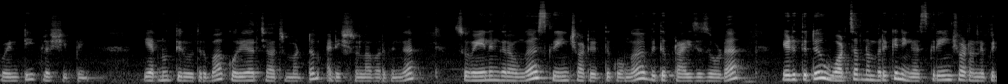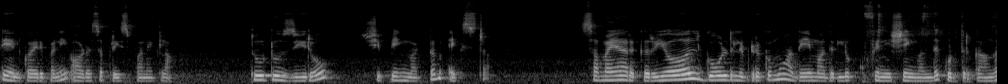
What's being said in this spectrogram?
டுவெண்ட்டி ப்ளஸ் ஷிப்பிங் இரநூத்தி இருபது ரூபா கொரியர் சார்ஜ் மட்டும் அடிஷ்னலாக வருதுங்க. ஸோ வேணுங்கிறவங்க ஸ்க்ரீன்ஷாட் எடுத்துக்கோங்க வித் ப்ரைஸஸோட எடுத்துகிட்டு வாட்ஸ்அப் நம்பருக்கு நீங்கள் ஸ்க்ரீன்ஷாட் அனுப்பிட்டு என்கொயரி பண்ணி ஆர்டர்ஸை ப்ளேஸ் பண்ணிக்கலாம். டூ டூ ஜீரோ ஷிப்பிங் மட்டும் எக்ஸ்ட்ரா செமையாக இருக்குது ரியல் கோல்டு லிப் இருக்குமோ அதே மாதிரி லுக் ஃபினிஷிங் வந்து கொடுத்துருக்காங்க.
